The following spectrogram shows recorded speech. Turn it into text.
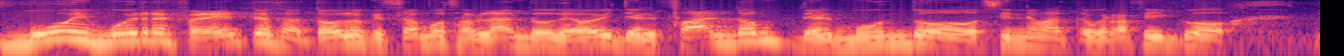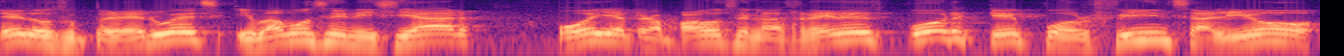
muy, muy referentes a todo lo que estamos hablando de hoy, del fandom, del mundo cinematográfico de los superhéroes. Y vamos a iniciar hoy atrapados en las redes porque por fin salió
